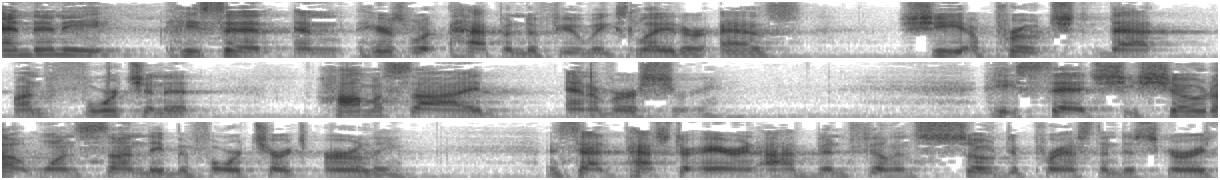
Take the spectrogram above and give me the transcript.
And then he, he said, and here's what happened a few weeks later as she approached that unfortunate homicide anniversary. He said she showed up one Sunday before church early and said, Pastor Aaron, I've been feeling so depressed and discouraged,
